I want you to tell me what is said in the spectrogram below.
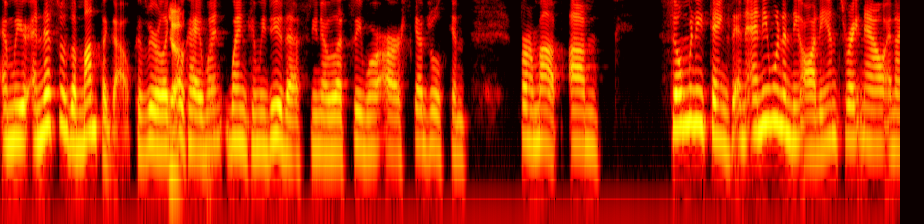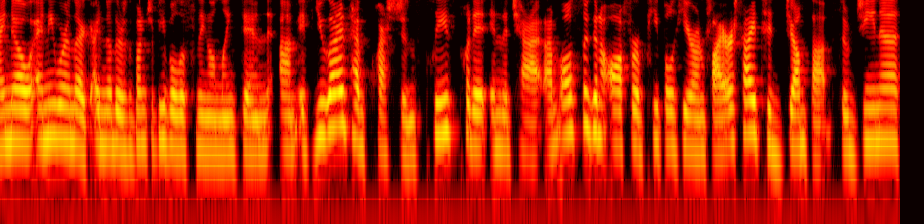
and we and this was a month ago because we were like Yeah. okay when when can we do this? You know let's see where our schedules can firm up. Um so many things. And anyone in the audience right now and i know anywhere in like i know there's a bunch of people listening on linkedin um, if you guys have questions please put it in the chat. I'm also going to offer people here on fireside to jump up. So gina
